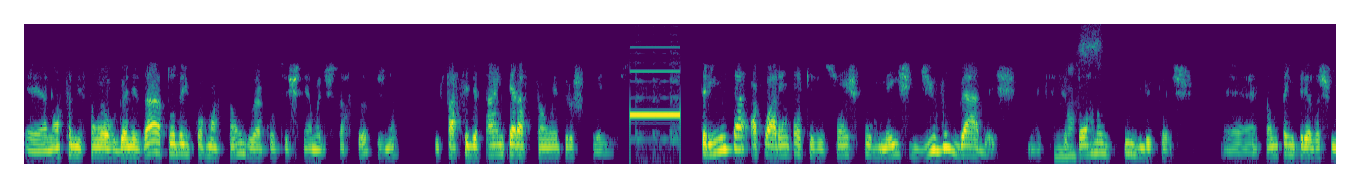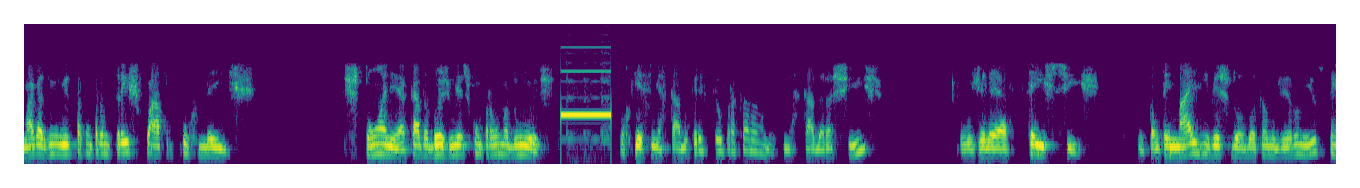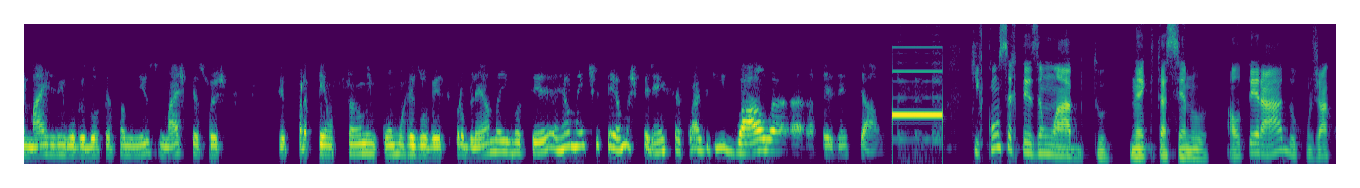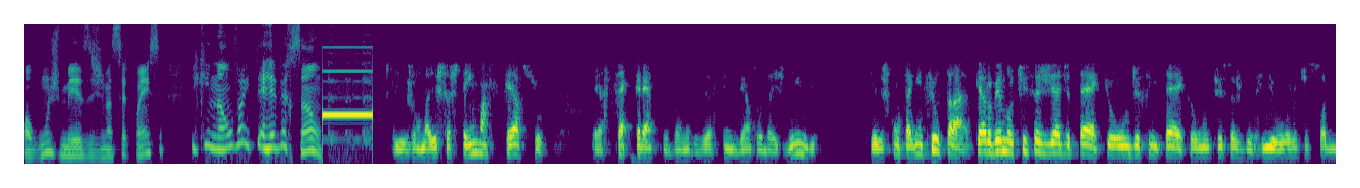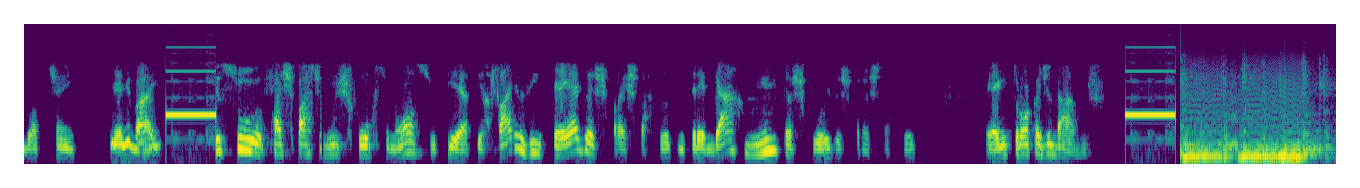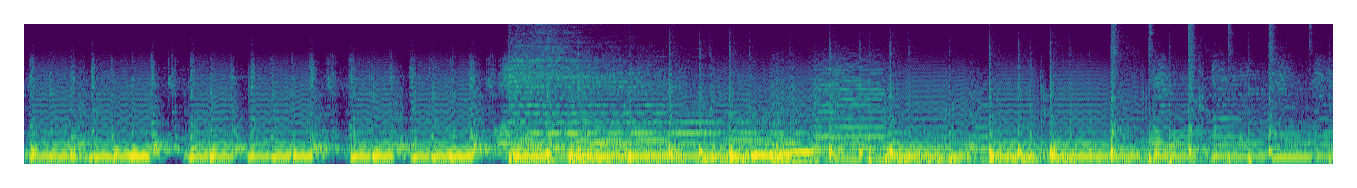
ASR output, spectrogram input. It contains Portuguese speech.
É, a nossa missão é organizar toda a informação do ecossistema de startups né, e facilitar a interação entre os players. 30 a 40 aquisições por mês divulgadas, né, que se tornam públicas. É, então, tem empresas, Magazine Luiza está comprando 3, 4 por mês. Estônia, a cada dois meses, compra uma, duas. Porque esse mercado cresceu para caramba. Esse mercado era X, hoje ele é 6X. Então, tem mais investidor botando dinheiro nisso, tem mais desenvolvedor pensando nisso, mais pessoas pensando em como resolver esse problema e você realmente ter uma experiência quase que igual à presencial que com certeza é um hábito né, que está sendo alterado, já com alguns meses na sequência, e que não vai ter reversão. E os jornalistas têm um acesso é, secreto, vamos dizer assim, dentro da Sling, que eles conseguem filtrar. Quero ver notícias de EdTech, ou de FinTech, ou notícias do Rio, ou notícias sobre blockchain. E ele vai. Isso faz parte de um esforço nosso, que é ter várias entregas para a startup, entregar muitas coisas para a startup, é, em troca de dados.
